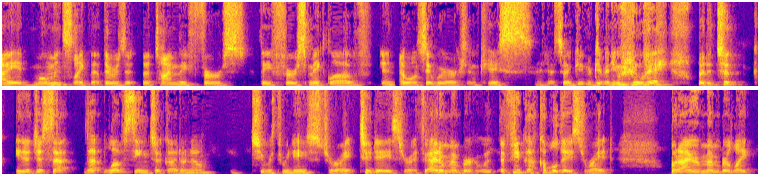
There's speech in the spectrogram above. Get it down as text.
I had moments like that. There was the time they first they first make love, and I won't say where in case so I give, give anyone away. But it took you know just that that love scene took I don't know two or three days to write, two days to write. I don't remember a few a couple days to write, but I remember like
